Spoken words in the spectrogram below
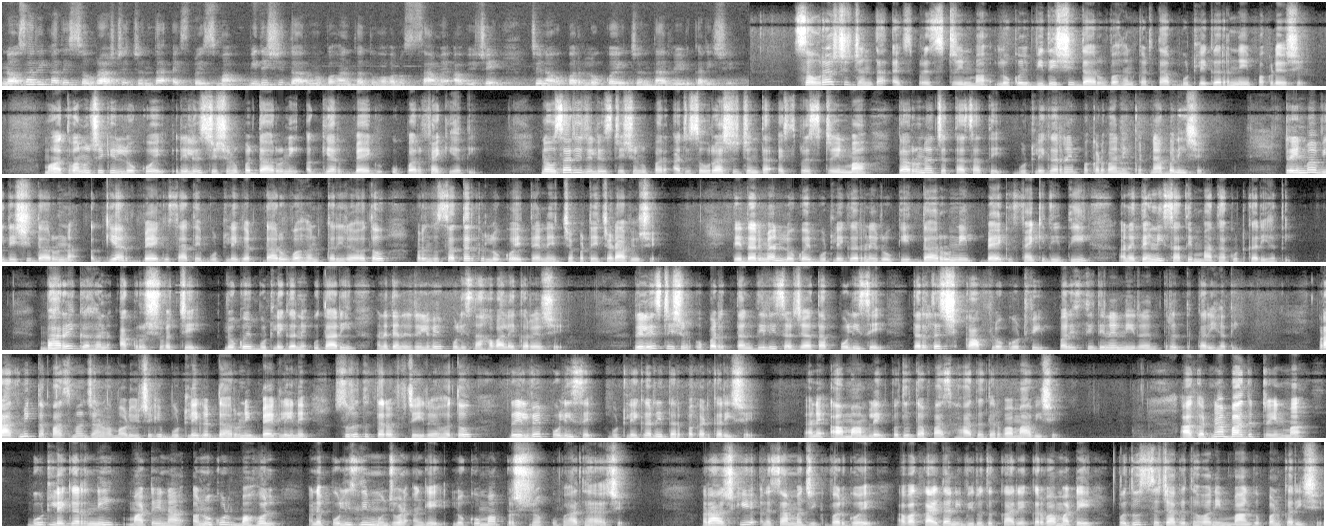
નવસારી ખાતે સૌરાષ્ટ્ર જનતા એક્સપ્રેસમાં વિદેશી દારૂનું વહન થતું હોવાનું સામે આવ્યું છે, જેના ઉપર લોકોએ જનતા રેડ કરી છે. સૌરાષ્ટ્ર જનતા એક્સપ્રેસ ટ્રેનમાં લોકોએ વિદેશી દારૂ વહન કરતા બુટલેગરને પકડ્યો છે. મહત્વનું છે કે લોકોએ રેલવે સ્ટેશન ઉપર દારૂની અગિયાર બેગ ઉપર ફેંકી હતી. નવસારી રેલવે સ્ટેશન ઉપર આજે સૌરાષ્ટ્ર જનતા એક્સપ્રેસ ટ્રેનમાં દારૂના જથ્થા સાથે બુટલેગરને પકડવાની ઘટના બની છે. ટ્રેનમાં વિદેશી દારૂના અગિયાર બેગ સાથે બુટલેગર દારૂ વહન કરી રહ્યો હતો, પરંતુ સતર્ક લોકોએ તેને ઝપટે ચડાવ્યો છે. તે દરમિયાન લોકોએ બુટલેગરને રોકી દારૂની બેગ ફેંકી દીધી અને તેની સાથે માથાકૂટ કરી હતી. ભારે ગહન આક્રોશ વચ્ચે લોકોએ બુટલેગરને ઉતારી અને તેને રેલવે પોલીસના હવાલે કર્યો છે. રેલવે સ્ટેશન ઉપર તંગદિલી સર્જાતા પોલીસે તરત જ કાફલો ગોઠવી પરિસ્થિતિને નિયંત્રિત કરી હતી. પ્રાથમિક તપાસમાં જાણવા મળ્યું છે કે બુટલેગર દારૂની બેગ લઈને સુરત તરફ જઈ રહ્યો હતો. રેલવે પોલીસે બુટલેગરની ધરપકડ કરી છે અને આ મામલે વધુ તપાસ હાથ ધરવામાં આવી છે. આ ઘટના બાદ ટ્રેનમાં બુટલેગરની માટેના અનુકૂળ માહોલ અને પોલીસની મૂંઝવણ અંગે લોકોમાં પ્રશ્નો ઊભા થયા છે. રાજકીય અને સામાજિક વર્ગોએ આવા કાયદાની વિરુદ્ધ કાર્ય કરવા માટે વધુ સજાગ થવાની માંગ પણ કરી છે.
